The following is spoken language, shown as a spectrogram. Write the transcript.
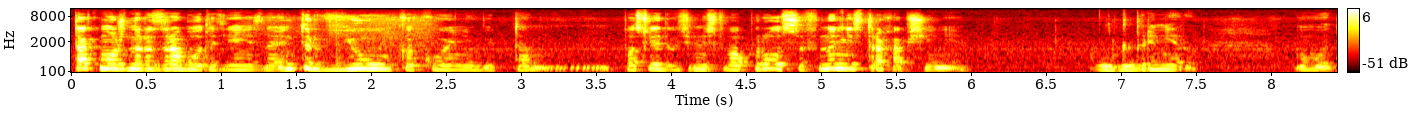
Так можно разработать, я не знаю, интервью какое-нибудь, там, последовательность вопросов, но не страх общения к Мгм. примеру. Вот.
